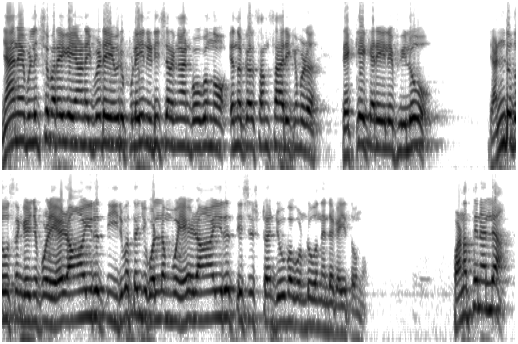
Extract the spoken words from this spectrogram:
ഞാൻ വിളിച്ചു പറയുകയാണ് ഇവിടെ ഒരു പ്ലെയിൻ ഇടിച്ചിറങ്ങാൻ പോകുന്നു എന്നൊക്കെ സംസാരിക്കുമ്പോൾ തെക്കേക്കരയിലെ ഫിലോ രണ്ട് ദിവസം കഴിഞ്ഞപ്പോൾ ഏഴായിരത്തി ഇരുപത്തഞ്ച് കൊല്ലം മുമ്പ് ഏഴായിരത്തി ശിഷ്ടം രൂപ കൊണ്ടുവന്ന് എന്റെ കയ്യിൽ തന്നു. പണത്തിനല്ല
